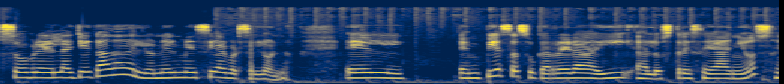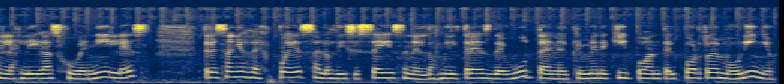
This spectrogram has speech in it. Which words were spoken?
sobre la llegada de Lionel Messi al Barcelona. Él empieza su carrera ahí a los 13 años en las ligas juveniles. Tres años después, a los 16, en el 2003, debuta en el primer equipo ante el Porto de Mourinho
